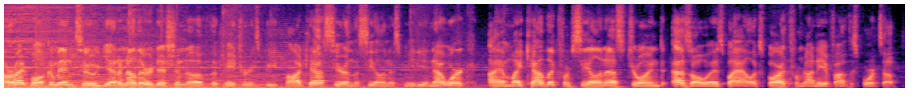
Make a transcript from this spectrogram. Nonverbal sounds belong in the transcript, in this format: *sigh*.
All right, welcome into yet another edition of the Patriots Beat podcast here on the CLNS Media Network. I am Mike Kadlick from CLNS, joined as always by Alex Barth from 985 The Sports Hub.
